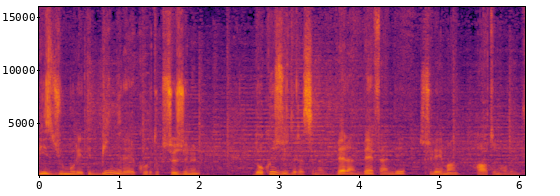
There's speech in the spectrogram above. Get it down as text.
biz Cumhuriyeti 1000 liraya kurduk sözünün 900 lirasını veren beyefendi Süleyman Hatunoğlu'ymuş.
